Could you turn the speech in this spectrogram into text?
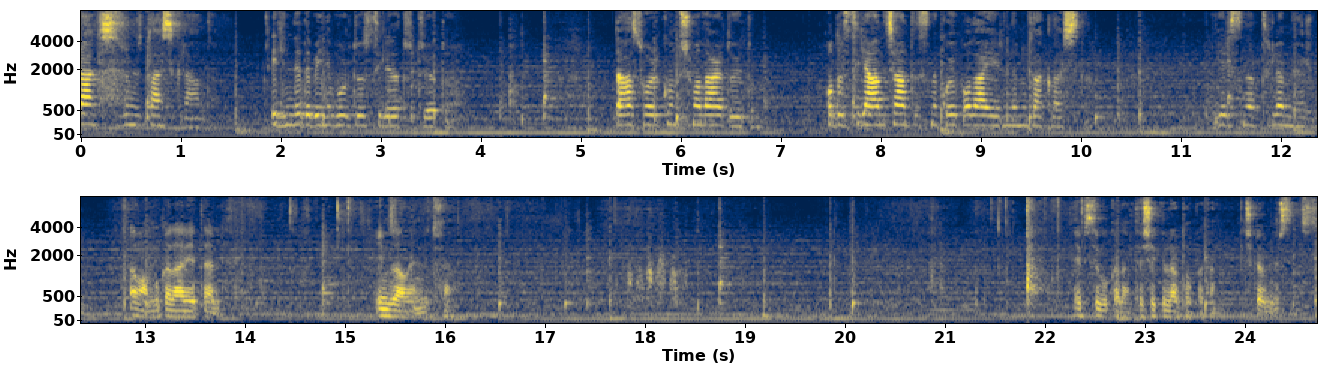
Vuran kişi Zümrüt Taşkıran'dı. Elinde de beni vurduğu silahı tutuyordu. Daha sonra konuşmalar duydum. O da silahını çantasına koyup olay yerinden uzaklaştı. Gerisini hatırlamıyorum. Tamam bu kadar yeterli. İmzalayın lütfen. Hepsi bu kadar. Teşekkürler Toprak Hanım. Çıkabilirsiniz.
